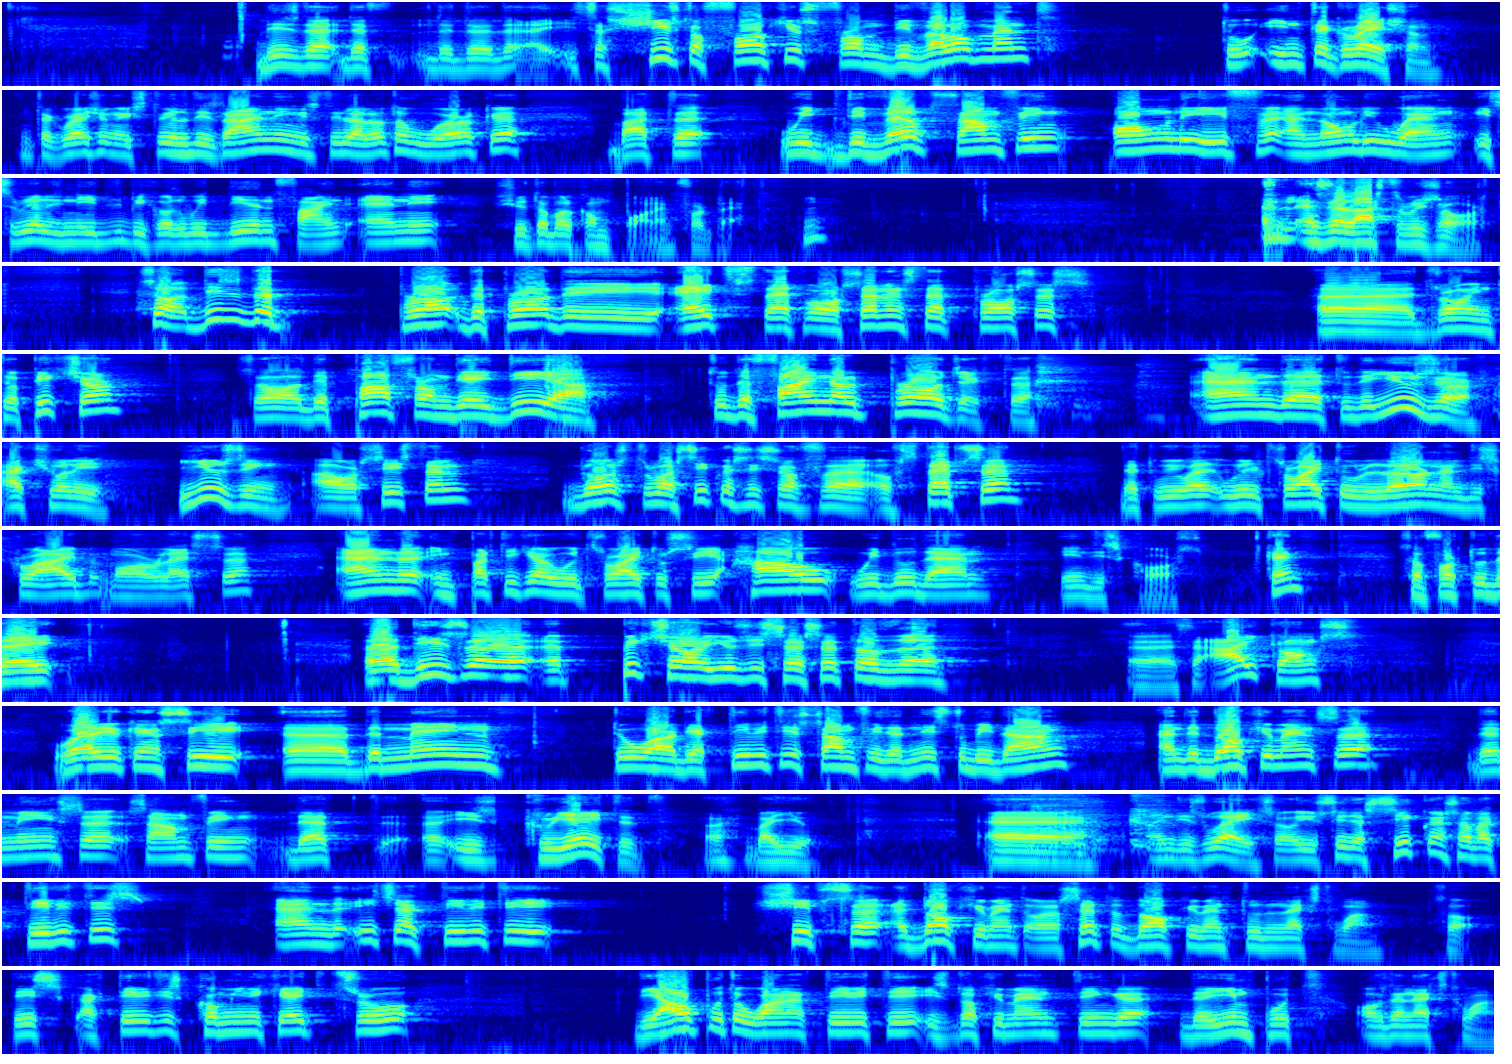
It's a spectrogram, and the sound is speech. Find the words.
This is the, the, the, the, it's a shift of focus from development to integration. Integration is still designing is still a lot of work uh, but uh, we developed something only if and only when it's really needed because we didn't find any suitable component for that hmm? as a last resort. So this is the pro the pro the eight step or seven step process uh, drawn into a picture so the path from the idea to the final project uh, and uh, to the user actually using our system goes through a sequence of, uh, of steps uh, that we will we'll try to learn and describe more or less. Uh, and uh, in particular we'll try to see how we do them in this course. Okay? So for today uh, this picture uses a set of icons where you can see the main two are the activities something that needs to be done and the documents uh, that means uh, something that uh, is created uh, by you uh, in this way. So you see the sequence of activities and each activity ships uh, a document or a set of documents to the next one. So these activities communicate through the output of one activity is documenting uh, the input of the next one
